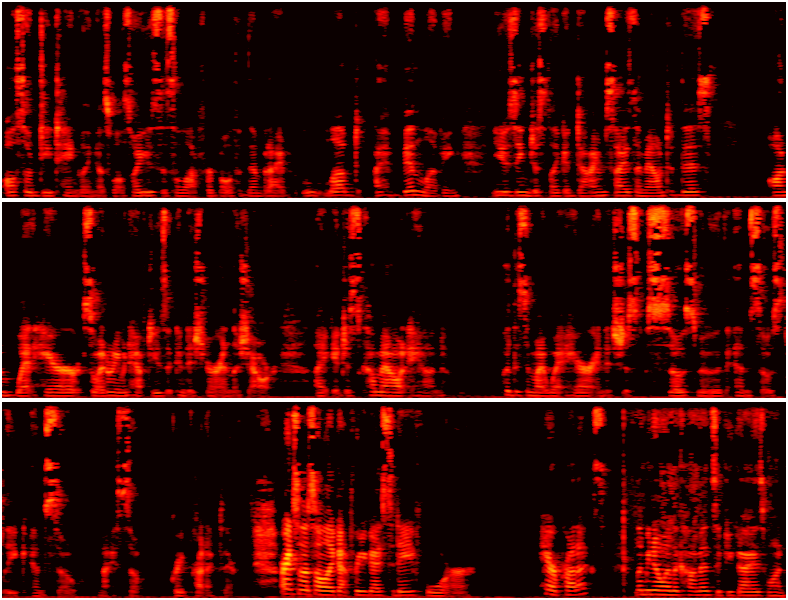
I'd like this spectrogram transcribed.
also detangling as well. So I use this a lot for both of them, but I've loved, I have been loving using just like a dime size amount of this on wet hair so I don't even have to use a conditioner in the shower. I could just come out and put this in my wet hair and it's just so smooth and so sleek and so nice. So great product there. All right, so that's all I got for you guys today for hair products. Let me know in the comments if you guys want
